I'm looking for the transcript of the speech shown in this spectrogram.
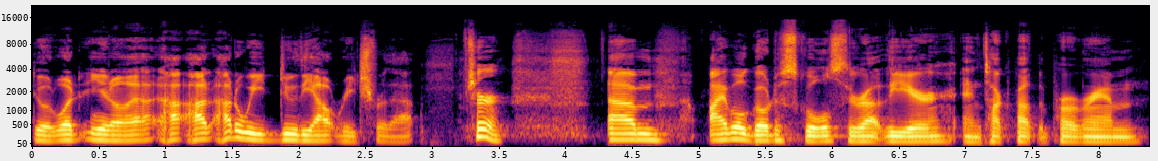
do it. What you know? How, how, how do we do the outreach for that? Sure. Um, I will go to schools throughout the year and talk about the program.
